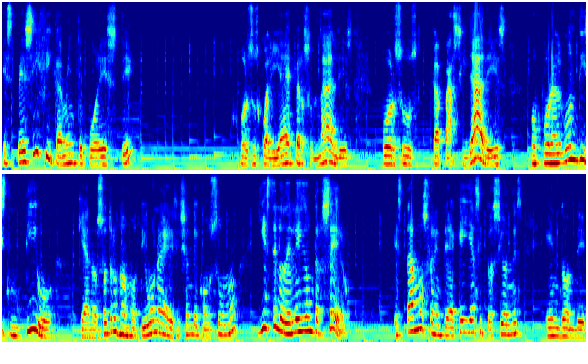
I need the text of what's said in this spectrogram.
específicamente por este, por sus cualidades personales, por sus capacidades o por algún distintivo que a nosotros nos motivó una decisión de consumo y este lo delega a un tercero. Estamos frente a aquellas situaciones en donde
